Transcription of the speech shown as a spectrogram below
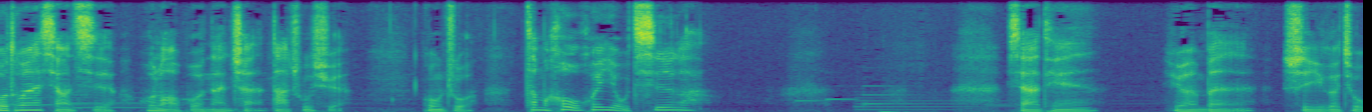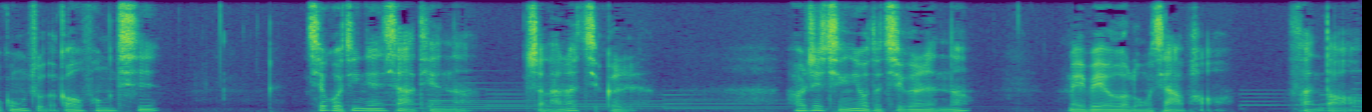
我突然想起我老婆难产大出血，公主，咱们后会有期了。”夏天原本是一个救公主的高峰期，结果今年夏天呢，只来了几个人。而这仅有的几个人呢，没被恶龙吓跑，反倒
